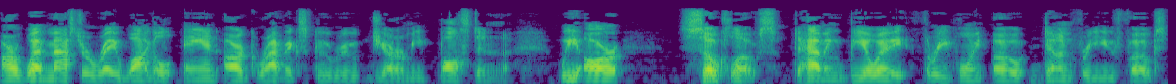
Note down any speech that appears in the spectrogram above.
our webmaster Ray Weigel, and our graphics guru Jeremy Boston. We are so close to having BOA 3.0 done for you folks.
